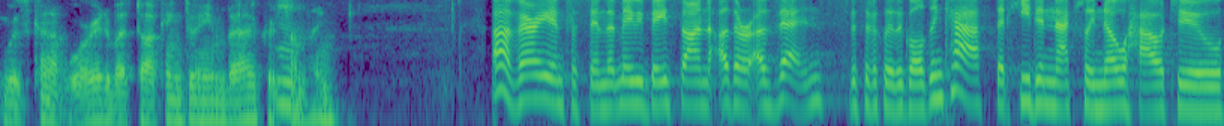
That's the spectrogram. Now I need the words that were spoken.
was kind of worried about talking to him back or mm. something. Ah, very interesting. That maybe based on other events, specifically the golden calf, that he didn't actually know how to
